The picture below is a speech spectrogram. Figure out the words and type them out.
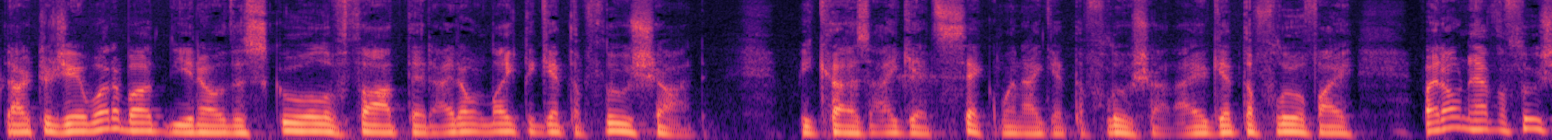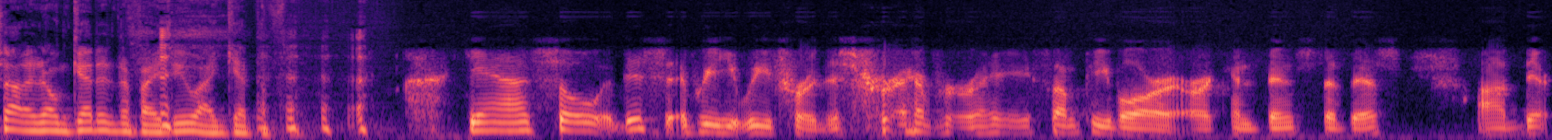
Dr. J, what about, you know, the school of thought that I don't like to get the flu shot because I get sick when I get the flu shot. I get the flu if I if I don't have a flu shot, I don't get it. If I do, I get the flu. yeah, so this we we've heard this forever, right? Some people are, are convinced of this. Uh, there,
